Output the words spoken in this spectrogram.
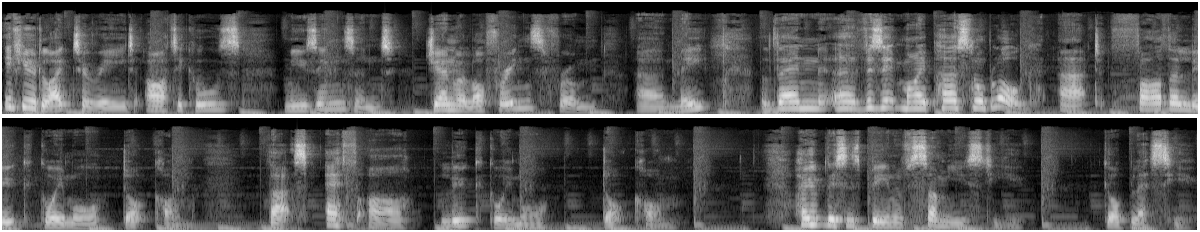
If you'd like to read articles, musings, and general offerings from uh, me, then uh, visit my personal blog at fatherlukegoymore.com. That's frlukegoymore.com. Hope this has been of some use to you. God bless you.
